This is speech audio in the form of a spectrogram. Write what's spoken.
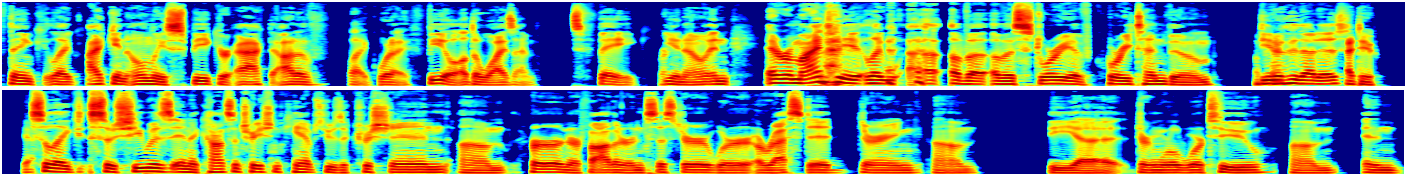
think like I can only speak or act out of like what I feel, otherwise I'm it's fake, Right. you know. And it reminds me like uh, of a of a story of Corrie ten Boom. Do you know who that is? I do. Yeah. So like so she was in a concentration camp. She was a Christian. Um, her and her father and sister were arrested during um the uh during World War II um in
